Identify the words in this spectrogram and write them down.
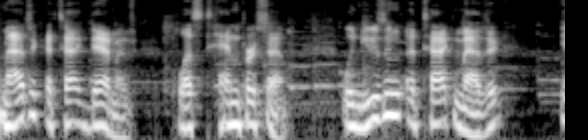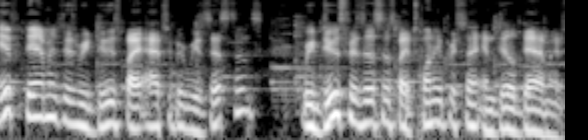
Magic attack damage plus 10%. When using attack magic, if damage is reduced by attribute resistance, reduce resistance by 20% and deal damage.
